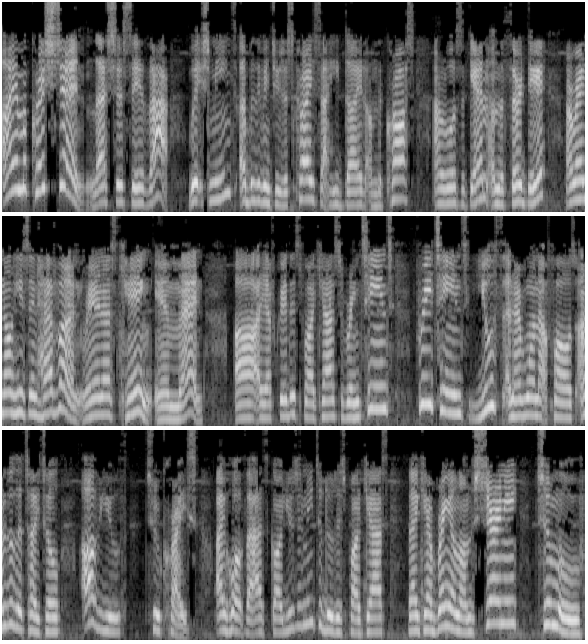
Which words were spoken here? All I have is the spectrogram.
I am a Christian. Let's just say that. Which means I believe in Jesus Christ that He died on the cross and rose again on the third day. And right now He's in heaven, reigning as King. Amen. Uh, I have created this podcast to bring teens, preteens, youth, and everyone that falls under the title of youth to Christ. I hope that as God uses me to do this podcast, that I can bring along this journey to move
